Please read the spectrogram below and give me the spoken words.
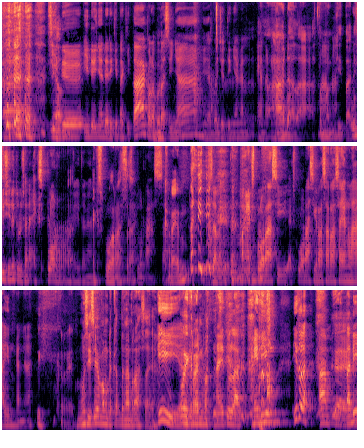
Siap. ide idenya dari kita kita kolaborasinya ya budgetingnya kan enak Ada lah teman kita. Oh di sini tulisannya explore gitu kan. Explore rasa. Explore rasa. Keren. Bisa lah kita mengeksplorasi eksplorasi rasa-rasa yang lain kan ya. Wih, keren. Musisi emang dekat dengan rasa ya. Iya. Wih, keren banget. Nah itulah medium itulah um, Iya, iya. tadi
